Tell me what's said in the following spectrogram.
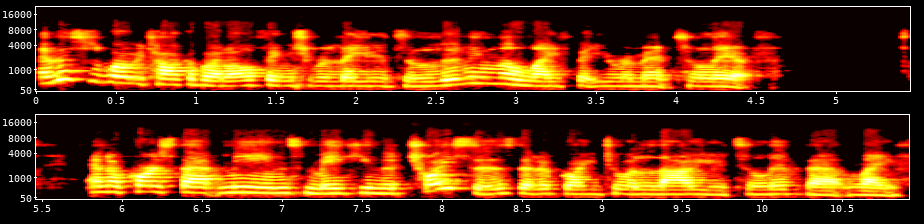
and this is where we talk about all things related to living the life that you were meant to live. And of course, that means making the choices that are going to allow you to live that life.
